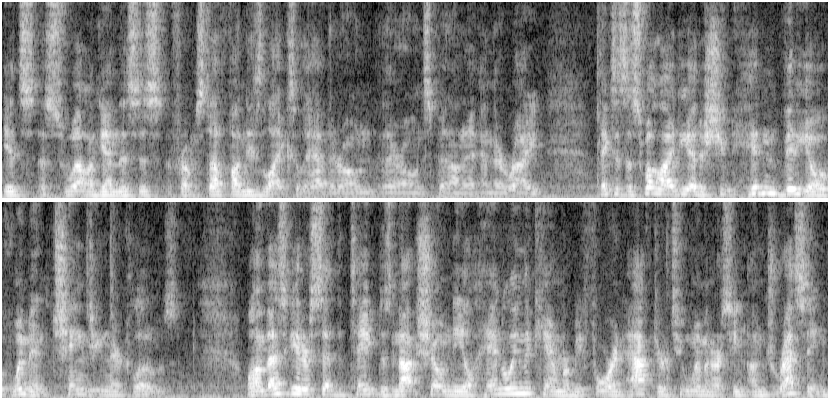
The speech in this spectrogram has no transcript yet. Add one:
it's a swell. Again, this is from stuff fundies like, so they have their own their own spin on it, and they're right. Thinks it's a swell idea to shoot hidden video of women changing their clothes. While investigators said the tape does not show Neal handling the camera before and after two women are seen undressing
